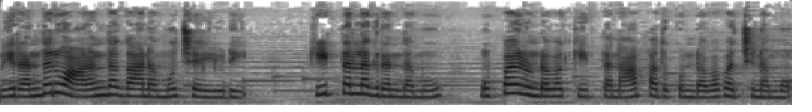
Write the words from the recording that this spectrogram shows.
మీరందరూ ఆనందగానము చేయుడి. కీర్తనల గ్రంథము ముప్పై రెండవ కీర్తన పదకొండవ వచనము.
